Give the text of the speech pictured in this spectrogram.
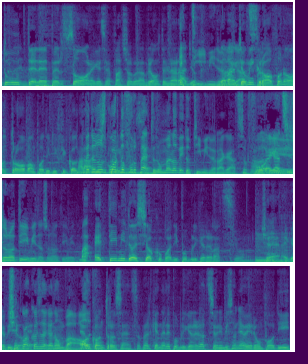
tutte le persone che si affacciano per la prima volta in una È radio timido, davanti a un ragazzo. microfono trova un po' di difficoltà. Ma vedo uno sguardo furbetto, non me lo vedo timido il ragazzo. No, Fuori. ragazzi, sono timido, sono timido. Ma è timido e si occupa di pubbliche relazioni. Mm. Cioè, hai capito? C'è qualcosa che non va. È un controsenso perché nelle pubbliche relazioni bisogna avere un po' di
